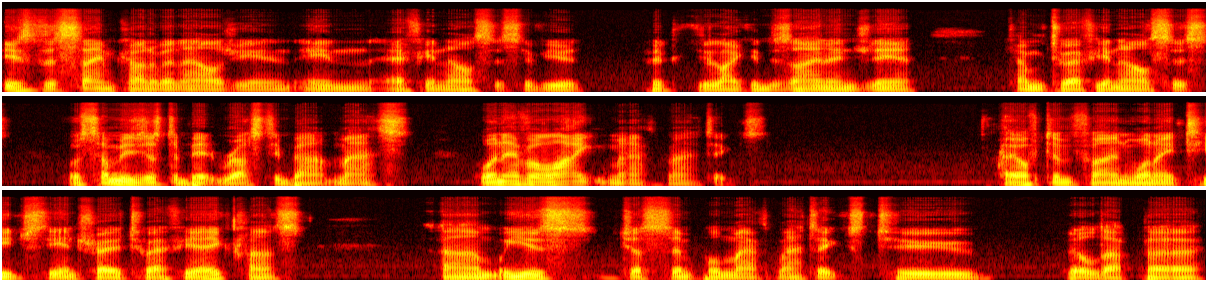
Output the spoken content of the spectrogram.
is the same kind of analogy in, in FE analysis. If you're particularly like a design engineer coming to FE analysis, or somebody's just a bit rusty about maths, or never liked mathematics, I often find when I teach the intro to FEA class, um, we use just simple mathematics to build up a,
